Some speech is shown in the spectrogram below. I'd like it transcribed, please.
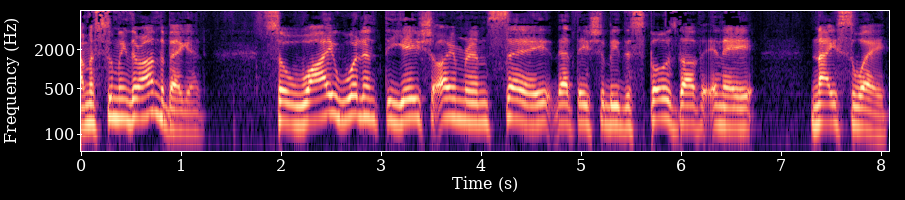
I'm assuming they're on the beged. So why wouldn't the Yesh Oimrim say that they should be disposed of in a nice way?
